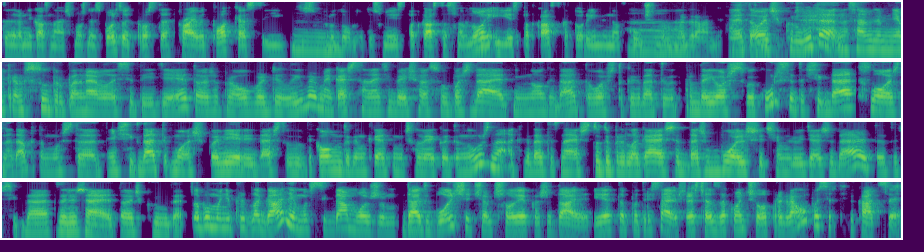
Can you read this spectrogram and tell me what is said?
ты наверняка знаешь, можно использовать просто private podcast, и mm. супер удобно. То есть у меня есть подкаст основной, и есть подкаст, который именно в коучинговой mm. программе. Это очень круто. На самом деле, мне прям супер понравилась эта идея тоже про over-deliver. Мне кажется, она тебя еще освобождает немного, да, от того, что когда ты вот продаешь свой курс, это всегда сложно сложно, да, потому что не всегда ты можешь поверить, да, что такому-то конкретному человеку это нужно, а когда ты знаешь, что ты предлагаешь, это даже больше, чем люди ожидают, это всегда заряжает, это очень круто. Что бы мы ни предлагали, мы всегда можем дать больше, чем человек ожидает, и это потрясающе. Я сейчас закончила программу по сертификации,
